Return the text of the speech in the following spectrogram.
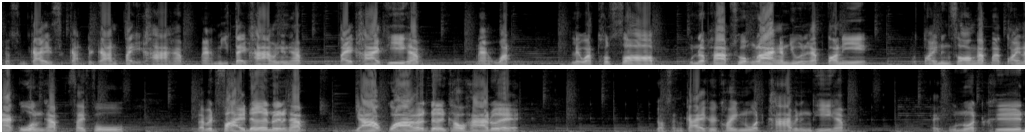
ยอดสังไกสกัดด้วยการเตะขาครับแมมีเตะขาเหมือนกันครับเตะขาอีกทีครับแมวัดเรียกว่าทดสอบคุณภาพช่วงล่างกันอยู่นะครับ ตอนนี้ ต่อยหนึ่งสองครับมาต่อยหน้ากวนครับไซฟู แล้วเป็นฝ่ายเดินด้วยนะครับ ยาวกว่าแล้วเดินเข้าหาด้วยยอดสันไกค่อยๆนวดขาไปหนึ่งทีครับไซฟูนวดคืน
